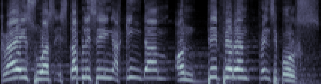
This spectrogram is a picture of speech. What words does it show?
Christ was establishing a kingdom on different principles.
